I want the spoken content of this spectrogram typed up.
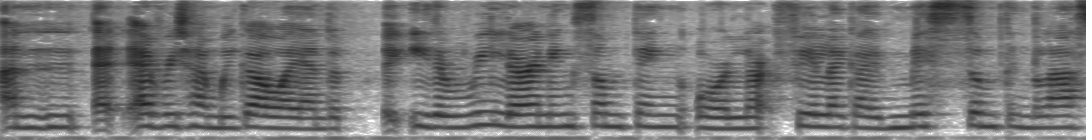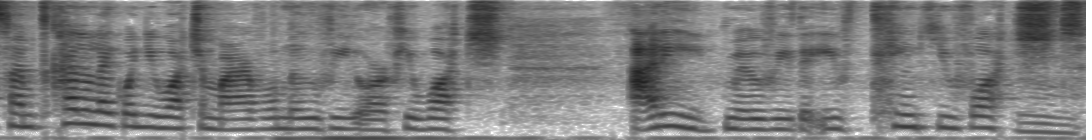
And every time we go, I end up either relearning something or lear- feel like I missed something the last time. It's kind of like when you watch a Marvel movie or if you watch any movie that you think you've watched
